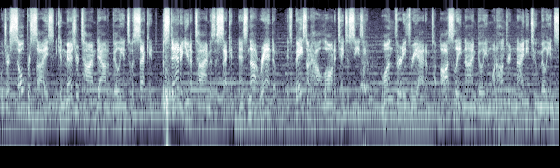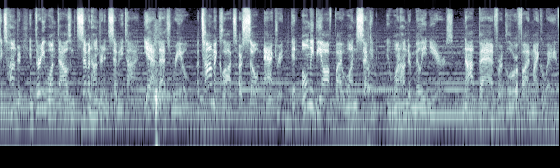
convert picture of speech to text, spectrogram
which are so precise it can measure time down to billions of a second. The standard unit time is a second, and it's not random. It's based on how long it takes a cesium-133 atom to oscillate 9,192,631,770 times. Yeah, that's real. Atomic clocks are so accurate, they'd only be off by one second in 100 million years. Not bad for a glorified microwave,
